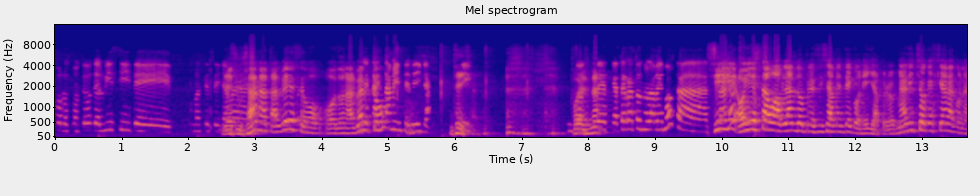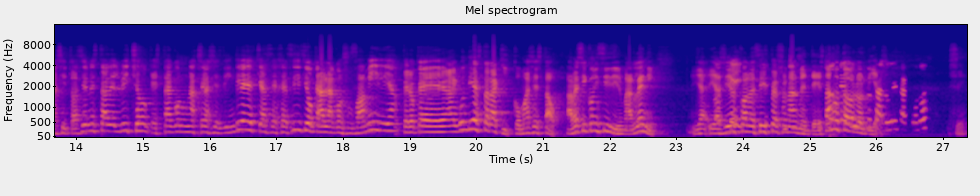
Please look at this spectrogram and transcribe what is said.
por los consejos de Luis y de... ¿Cómo es que se llama? De Susana, tal vez, o, o don Alberto. Exactamente, de ella. Sí. sí. Pues Entonces, que hace rato no la vemos a Sí, hoy he estado hablando precisamente con ella, pero me ha dicho que es que ahora con la situación está del bicho, que está con unas clases de inglés, que hace ejercicio, que habla con su familia, pero que algún día estará aquí, como has estado. A ver si coincidís, Marleni. Y, y así os conocéis personalmente. Estamos todos los días. Saludos a todos. Sí.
